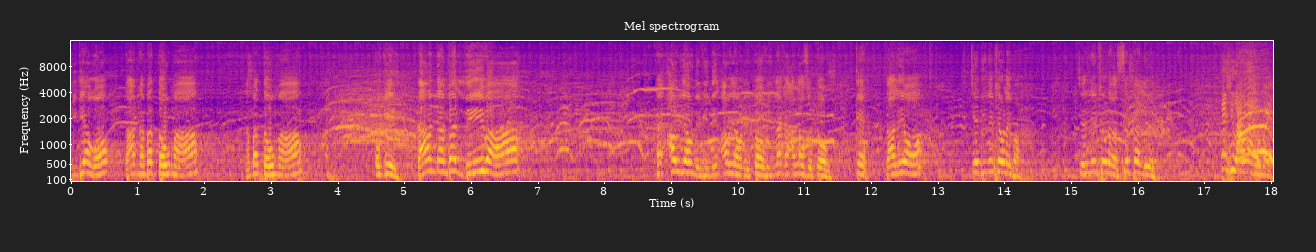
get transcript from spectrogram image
ဒီတယောက်ကောဒါနံပါတ်3ပါနံပါတ်3ပါโอเคဒါနံပါတ်4ပါဟဲ့အောက်ရောက်နေပြီနင်အောက်ရောက်နေတော်ပြီလက်ကအဲ့လောက်ဆိုတော်ပြီကဲဒါလေးရောကျေဒီလေးဖြုတ်လိုက်ပါကျေဒီလေးဖြုတ်လိုက်ပါစစ်ပတ်လေး တက်ရှိအောင်လာဦးမယ်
